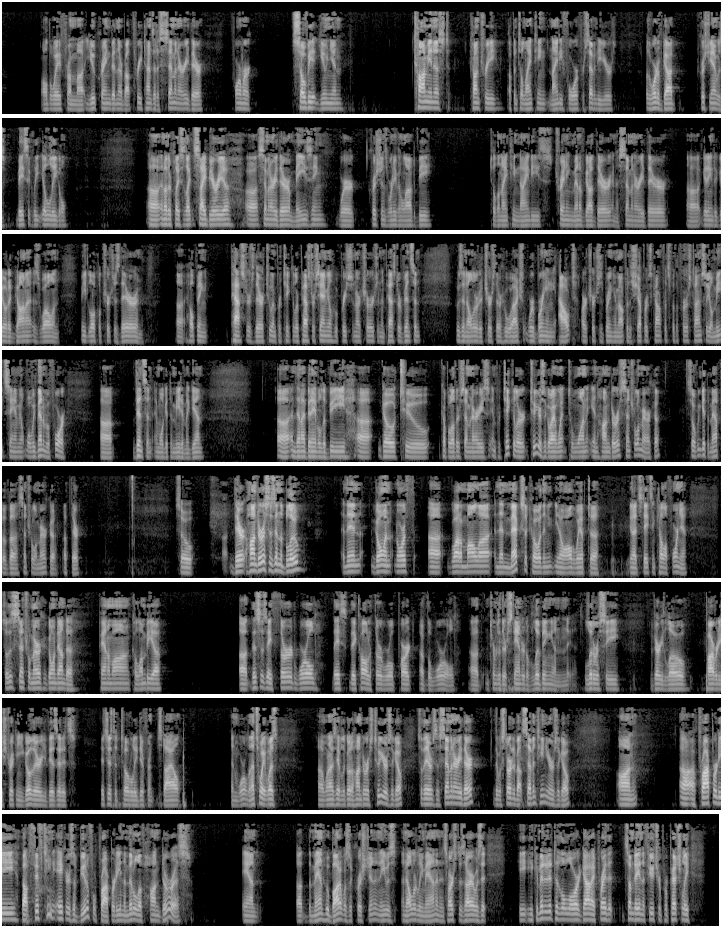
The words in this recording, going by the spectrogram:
all the way from uh, Ukraine, been there about three times at a seminary there, former Soviet Union, communist country up until 1994 for 70 years, where the Word of God, Christianity was basically illegal. Uh, and other places like Siberia, uh, seminary there, amazing, where Christians weren't even allowed to be till the 1990s, training men of God there in a seminary there, uh, getting to go to Ghana as well and meet local churches there and uh, helping pastors there too, in particular, Pastor Samuel, who preached in our church, and then Pastor Vincent, who's an elder at a church there, who actually we're bringing out. Our church is bringing him out for the Shepherds Conference for the first time. So you'll meet Samuel. Well, we've met him before, uh, Vincent, and we'll get to meet him again. Uh, and then I've been able to be uh, go to a couple other seminaries. In particular, two years ago, I went to one in Honduras, Central America. So if we can get the map of uh, Central America up there. So uh, there, Honduras is in the blue, and then going north, uh, Guatemala, and then Mexico, and then you know all the way up to the United States and California. So this is Central America going down to Panama, Colombia. Uh, this is a third world. They they call it a third world part of the world uh, in terms of their standard of living and literacy, very low, poverty stricken. You go there, you visit. It's it's just a totally different style and world. And that's the way it was uh, when I was able to go to Honduras two years ago. So there's a seminary there that was started about 17 years ago on uh, a property, about 15 acres of beautiful property in the middle of Honduras. And uh, the man who bought it was a Christian, and he was an elderly man, and his heart's desire was that he, he committed it to the Lord. God, I pray that someday in the future, perpetually,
